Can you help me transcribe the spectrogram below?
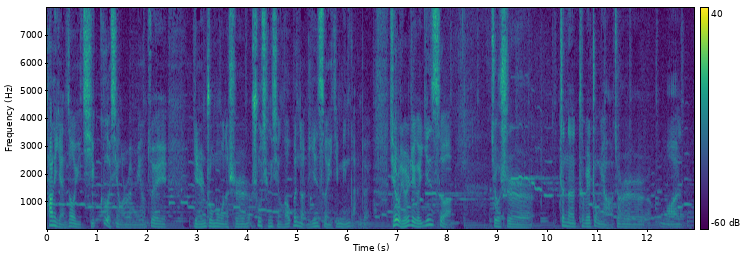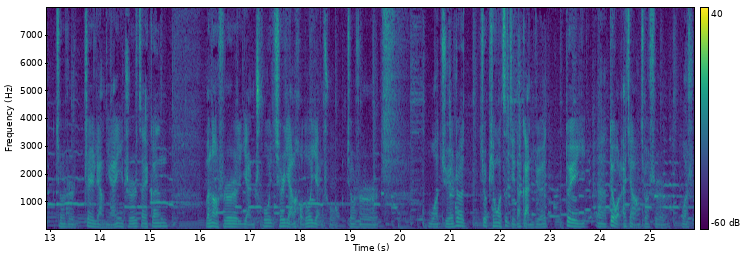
他的演奏以其个性而闻名，最引人注目的是抒情性和温暖的音色以及敏感。对，其实我觉得这个音色就是。真的特别重要，就是我就是这两年一直在跟文老师演出，其实演了好多演出，就是我觉着就凭我自己的感觉，对呃对我来讲，就是我是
